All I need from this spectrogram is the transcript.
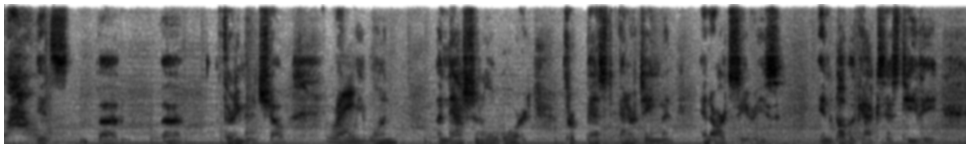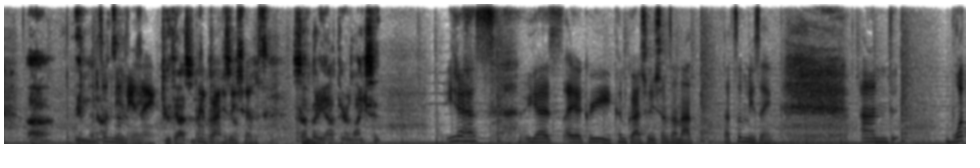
Wow. It's uh, a 30 minute show. And Right. we won a national award for Best Entertainment and Art Series in Public Access TV uh, in That's amazing. 2000. Congratulations. Somebody out there likes it. Yes, yes, I agree. Congratulations on that. That's amazing. And what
